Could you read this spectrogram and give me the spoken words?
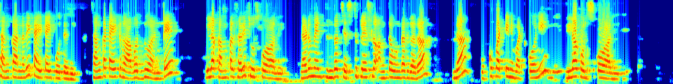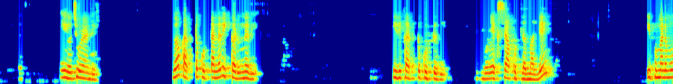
చంక అన్నది టైట్ అయిపోతుంది. చంక టైట్ కావద్దు అంటే ఇలా కంపల్సరీ చూసుకోవాలి. నడుము ఎంత ఉందో చెస్ట్ ప్లేస్లో అంత ఉండదు కదా. ఇలా ఉక్కు పట్టిని పట్టుకొని ఇలా కొలుసుకోవాలి. ఇగో చూడండి. ఇగో కరెక్ట్ కుట్టు అన్నది ఇక్కడ ఉన్నది. ఇది కరెక్ట్ కుట్టుది. ఎక్స్ట్రా కుట్లది మళ్ళీ. ఇప్పుడు మనము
